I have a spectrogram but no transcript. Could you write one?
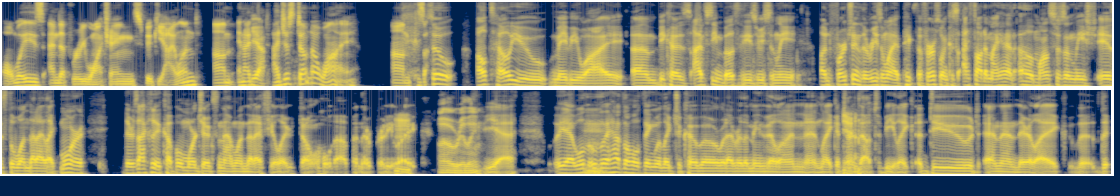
always end up rewatching Spooky Island. Um and I Yeah. I just don't know why. Um cuz So I'll tell you maybe why. Um, because I've seen both of these recently. Unfortunately, the reason why I picked the first one because I thought in my head, oh, Monsters Unleashed is the one that I like more. There's actually a couple more jokes in that one that I feel like don't hold up, and they're pretty Hmm. like, Oh, really? yeah, yeah. Well, Hmm. they have the whole thing with like Jacobo or whatever the main villain, and like it Yeah. turns out to be like a dude, and then they're like the, the,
